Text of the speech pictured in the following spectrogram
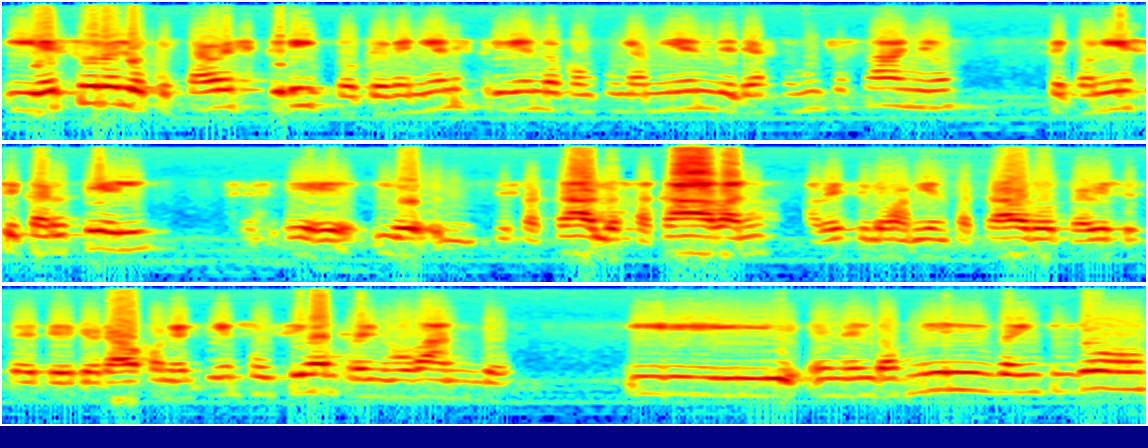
Y eso era lo que estaba escrito, que venían escribiendo con Fulamien desde hace muchos años, se ponía ese cartel, eh, lo, se sacaba, lo sacaban, a veces los habían sacado, otra vez se deterioraba con el tiempo y se iban renovando. Y en el 2022,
